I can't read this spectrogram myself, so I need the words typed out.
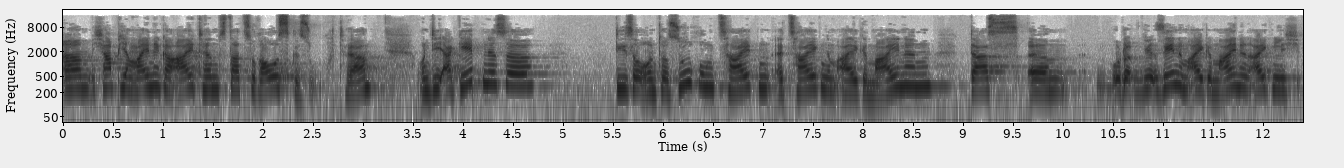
Ähm, ich habe hier einige Items dazu rausgesucht. Ja. Und die Ergebnisse dieser Untersuchung zeigen, äh, zeigen im Allgemeinen, dass, ähm, oder wir sehen im Allgemeinen eigentlich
